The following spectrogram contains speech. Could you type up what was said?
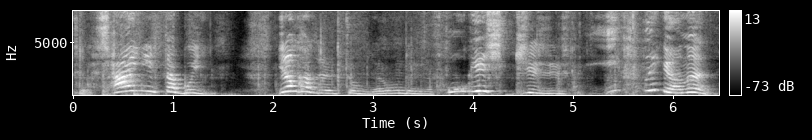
제가 샤이니 스타보이 이런 카드를 좀 여러분들에게 소개시켜드릴 수 있으면은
